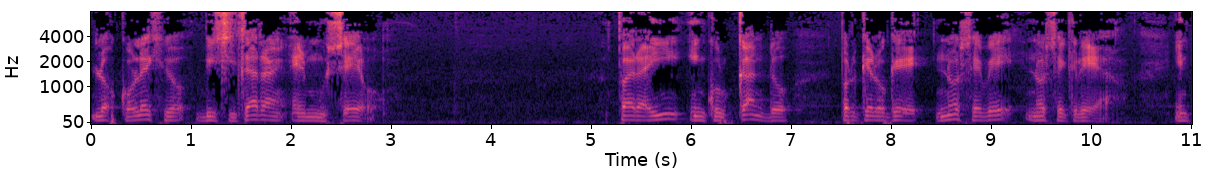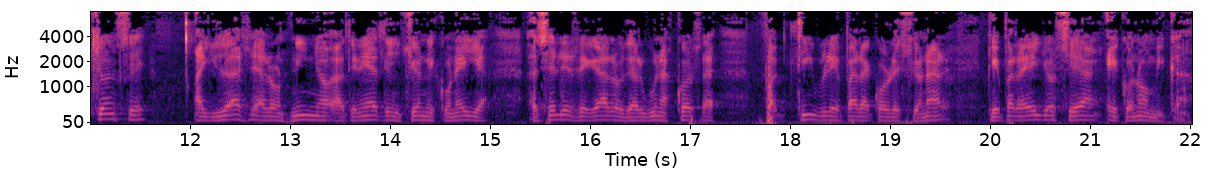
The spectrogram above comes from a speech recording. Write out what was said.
los colegios visitaran el museo para ir inculcando, porque lo que no se ve no se crea. Entonces, ayudarle a los niños a tener atenciones con ella, hacerles regalos de algunas cosas factibles para coleccionar, que para ellos sean económicas,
